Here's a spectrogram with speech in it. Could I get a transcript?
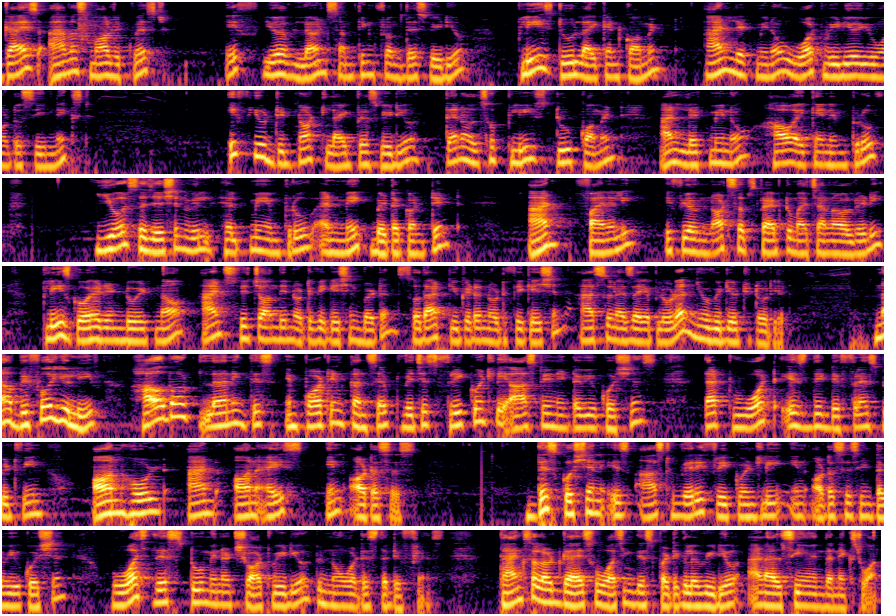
guys i have a small request if you have learned something from this video please do like and comment and let me know what video you want to see next if you did not like this video then also please do comment and let me know how I can improve. Your suggestion will help me improve and make better content. And finally, if you have not subscribed to my channel already, please go ahead and do it now and switch on the notification button so that you get a notification as soon as I upload a new video tutorial. Now before you leave, how about learning this important concept which is frequently asked in interview questions that what is the difference between on hold and on ice in autosys. This question is asked very frequently in autosys interview question. Watch this 2 minute short video to know what is the difference. Thanks a lot guys for watching this particular video and I'll see you in the next one.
